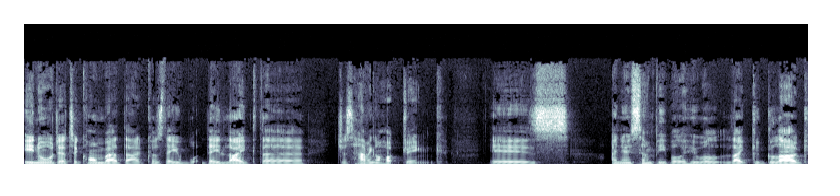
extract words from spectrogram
in order to combat that, because they they like the just having a hot drink, is I know some people who will like glug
